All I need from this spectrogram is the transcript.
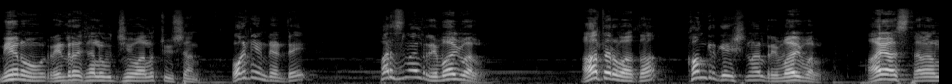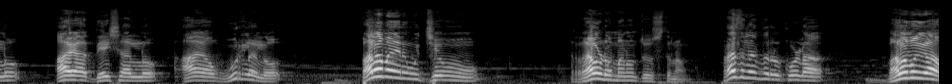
నేను రెండు రకాల ఉద్యోగాలు చూశాను. ఒకటి ఏంటంటే పర్సనల్ రివైవల్ ఆ తర్వాత కాంగ్రిగేషనల్ రివైవల్. ఆయా స్థలాల్లో ఆయా దేశాల్లో ఆ ఊర్లలో బలమైన ఉద్యమం రావడం మనం చూస్తున్నాం. ప్రజలందరూ కూడా బలముగా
